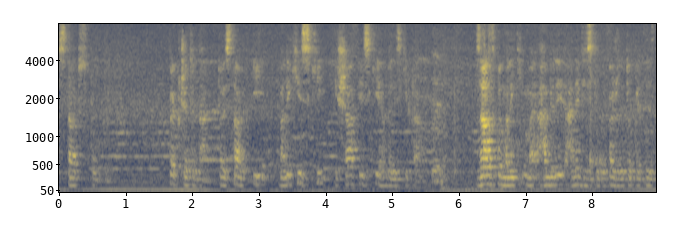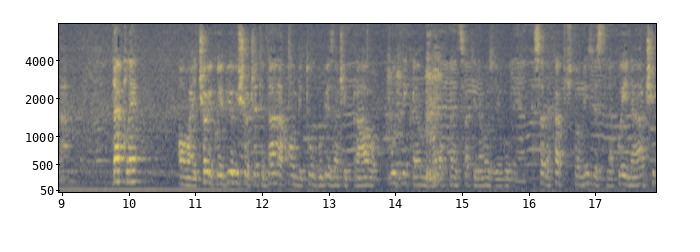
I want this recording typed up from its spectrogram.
status putnika. Preko četiri dana. To je stav i malikijski, i šafijski, i hanbelijski pravi. Za razliku od maliki, hanefijski, koji kaže da je to 15 dana. Dakle, ovaj čovjek koji je bio više od četiri dana, on bi tu gubio znači pravo putnika i on bi morao klanjati svaki namaz u njegovu vrijeme. E sada kako će to on izvesti, na koji način?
